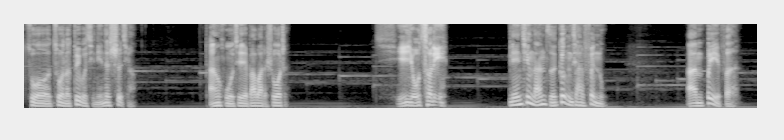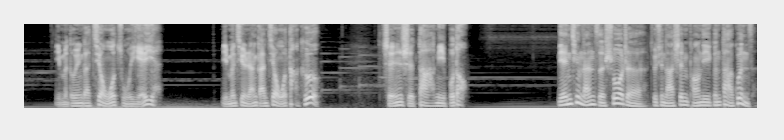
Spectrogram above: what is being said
做做了对不起您的事情。谭虎结结巴巴的说着：“岂有此理！”年轻男子更加愤怒。按辈分，你们都应该叫我祖爷爷，你们竟然敢叫我大哥，真是大逆不道！年轻男子说着，就去拿身旁的一根大棍子。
